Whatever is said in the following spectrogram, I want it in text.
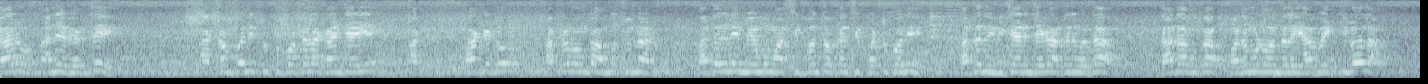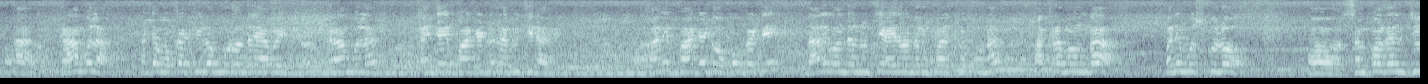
గారు అనే వ్యక్తి ఆ కంపెనీ చుట్టుపక్కల గంజాయి ఆ పాకెట్ అక్రమంగా అమ్ముతున్నాడు అతనిని మేము మా సిబ్బందితో కలిసి పట్టుకొని అతన్ని విచారించగా అతని వద్ద దాదాపుగా పదమూడు వందల యాభై కిలోల గ్రాముల అంటే ఒక కిలో మూడు వందల యాభై గ్రాముల గంజాయి పాకెట్లు లభించినవి. పాకెట్ ఒక్కొక్కటి నాలుగు వందల నుంచి ఐదు వందల రూపాయల చొప్పున అక్రమంగా పని ముసుగులో సంపాదించు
